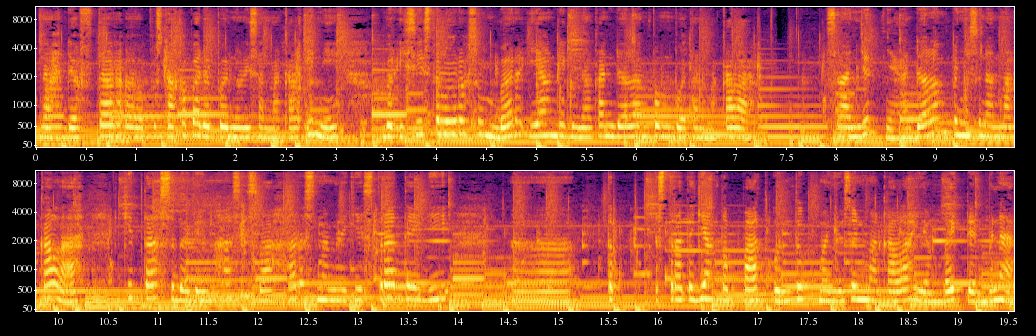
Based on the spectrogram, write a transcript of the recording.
Nah, daftar uh, pustaka pada penulisan makalah ini berisi seluruh sumber yang digunakan dalam pembuatan makalah. Selanjutnya, dalam penyusunan makalah, kita sebagai mahasiswa harus memiliki strategi uh, strategi yang tepat untuk menyusun makalah yang baik dan benar.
